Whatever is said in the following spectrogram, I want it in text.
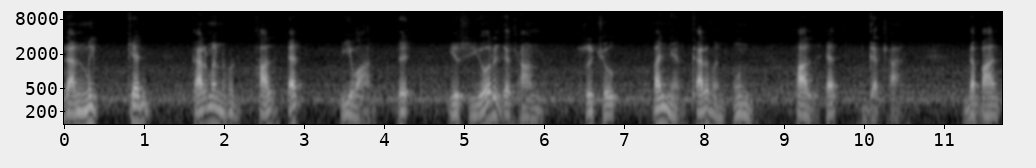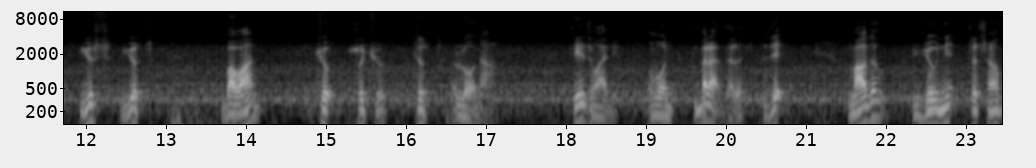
زَنمہٕ کٮ۪ن کَرمَن ہُنٛد پھل ہٮ۪تھ یِوان تہٕ یُس یورٕ گژھان سُہ چھُ پنٛنٮ۪ن کَرمَن ہُنٛد پھل ہٮ۪تھ گژھان دَپان یُس یُتھ بَوان چھُ سُہ چھُ تیُتھ لونان تیٖژ والہِ ووٚن بَرادَرَس زِ مادو جوٗنہِ تہٕ سٲنٛپ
